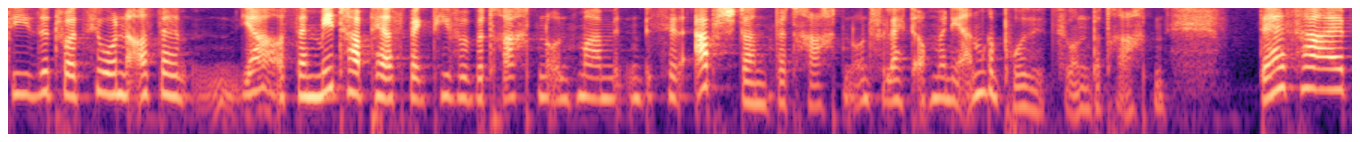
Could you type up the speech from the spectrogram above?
die Situation aus der, ja, aus der Metaperspektive betrachten und mal mit ein bisschen Abstand betrachten und vielleicht auch mal die andere Position betrachten. Deshalb,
